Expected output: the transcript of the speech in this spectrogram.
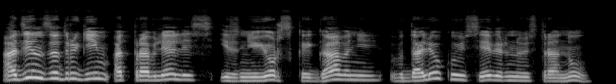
один за другим отправлялись из Нью-Йоркской гавани в далекую северную страну,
